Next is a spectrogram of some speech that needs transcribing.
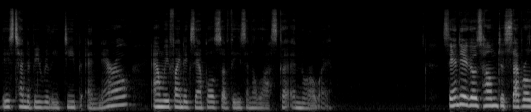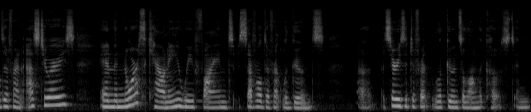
These tend to be really deep and narrow, and we find examples of these in Alaska and Norway. San Diego is home to several different estuaries, in the North County, we find several different lagoons, uh, a series of different lagoons along the coast. And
